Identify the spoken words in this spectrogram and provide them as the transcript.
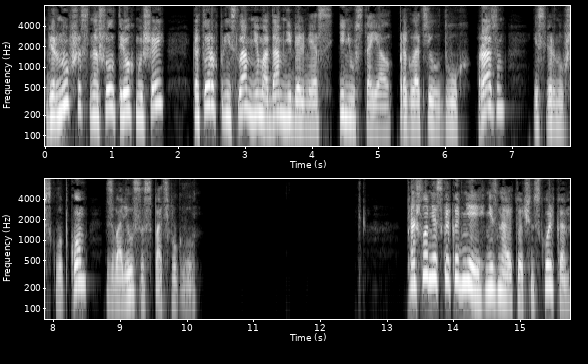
Вернувшись, нашел трех мышей, которых принесла мне мадам Небельмес, и не устоял, проглотил двух разум — и, свернувшись клубком, завалился спать в углу. Прошло несколько дней, не знаю точно сколько,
